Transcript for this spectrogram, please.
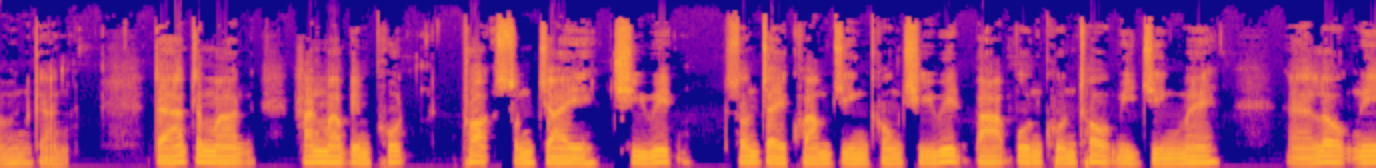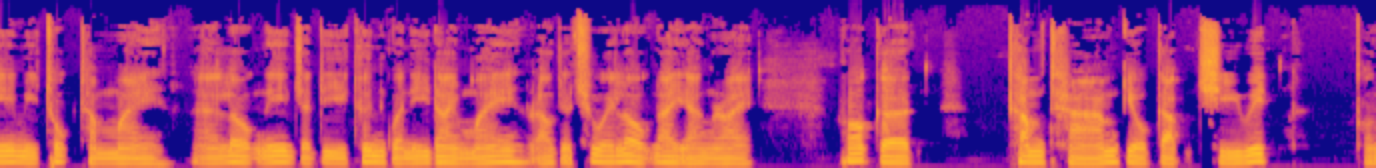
เหมือนกัน แต่อาตมาหันมาเป็นพุทธ เพราะสนใจชีวิต สนใจความจริงของชีวิตบาปุญคุณโทษมีจริงไหม โลกนี้มีทุกข์ทำไม โลกนี้จะดีขึ้นกว่านี้ได้ไหม เราจะช่วยโลกได้อย่างไร เพราะเกิดคำถามเกี่ยวกับชีวิตของ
